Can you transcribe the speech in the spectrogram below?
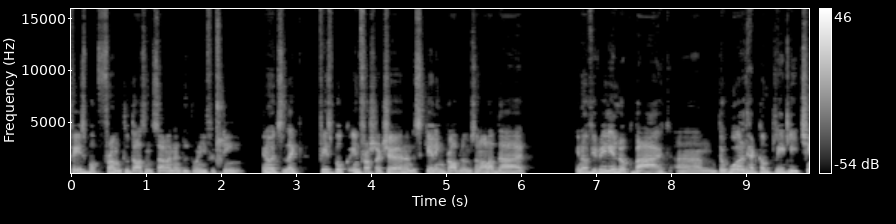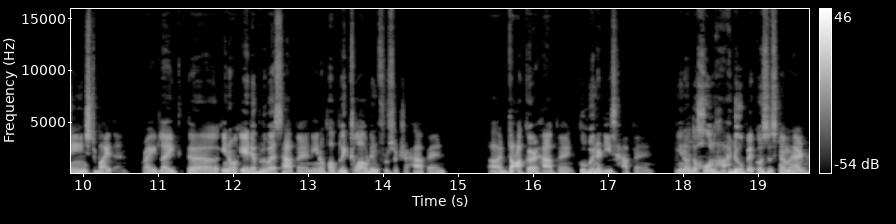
Facebook from 2007 until 2015. You know, it's like Facebook infrastructure and the scaling problems and all of that, you know, if you really look back, um, the world had completely changed by then, right? Like the, you know, AWS happened, you know, public cloud infrastructure happened, uh, Docker happened, Kubernetes happened, you know, the whole Hadoop ecosystem had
